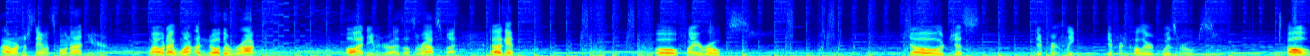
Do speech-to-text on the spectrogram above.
I don't understand what's going on here. Why would I want another rock to... Oh, I didn't even realize that was a raft spot. Okay. Oh, fire ropes? No, just differently different colored Wizzrobes. Oh,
